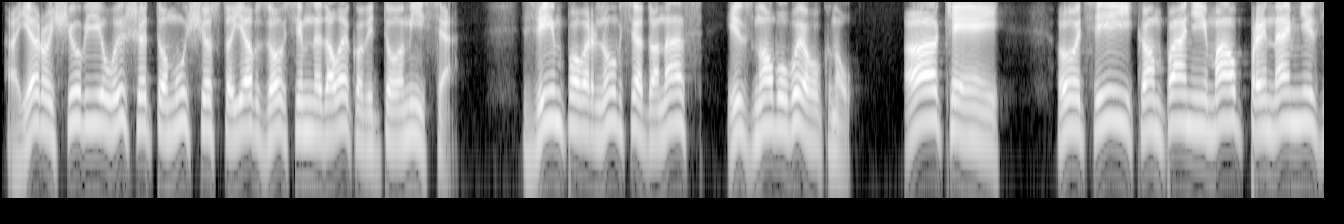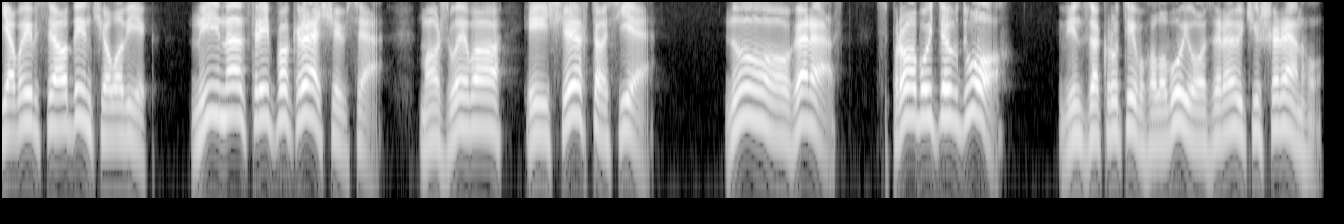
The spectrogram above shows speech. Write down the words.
а я розчув її лише тому, що стояв зовсім недалеко від того місця. Зім повернувся до нас і знову вигукнув Окей, у цій компанії мав принаймні з'явився один чоловік. Мій настрій покращився. Можливо, іще хтось є. Ну, гаразд, спробуйте вдвох. Він закрутив головою, озираючи шеренгу.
